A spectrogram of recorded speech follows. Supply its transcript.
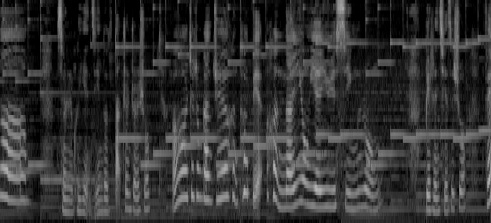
啊？向日葵眼睛都打转转，说：“啊，这种感觉很特别，很难用言语形容。”变成茄子说：“非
